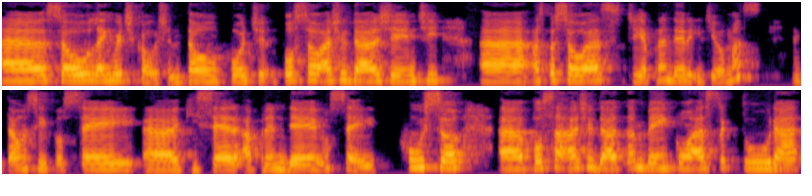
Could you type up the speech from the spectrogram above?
uh, sou language coach. Então, pode, posso ajudar a gente, uh, as pessoas, de aprender idiomas. Então, se você quiser aprender, não sei, russo, possa ajudar também com a estrutura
